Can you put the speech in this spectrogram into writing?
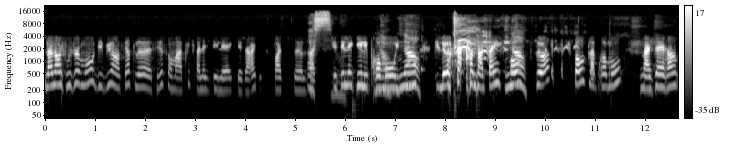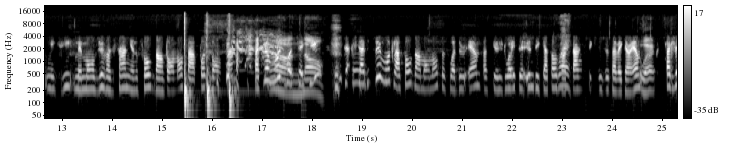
Non, non, je vous jure, moi, au début, en fait, là, c'est juste qu'on m'a appris qu'il fallait que je délègue, que j'arrête de tout faire tout seul. Ah, c'est- j'ai délégué les promos Non, et non. tout. Puis là, un matin, je poste ça, je poste la promo. Ma gérante m'écrit Mais mon Dieu, Roxane, il y a une faute dans ton nom, ça n'a pas de bon sens. fait que là, moi, Oh, je vais checker. non. Je je suis habituée, moi, que la faute dans mon nom, ce soit deux N parce que je dois être une des 14 Ouais. Roxane qui s'écrit juste avec un N. Ouais. Fait que je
